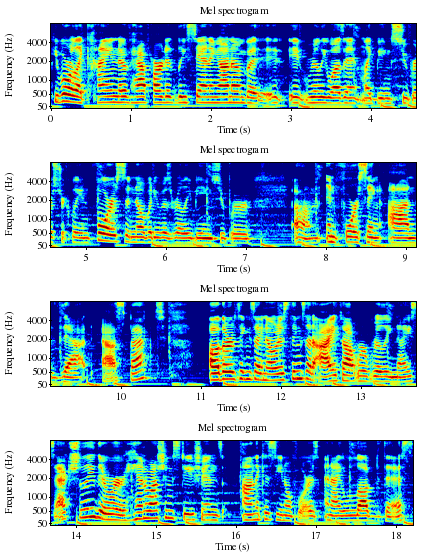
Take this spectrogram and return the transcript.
People were like kind of half heartedly standing on them, but it, it really wasn't like being super strictly enforced, and nobody was really being super um, enforcing on that aspect. Other things I noticed, things that I thought were really nice actually, there were hand washing stations on the casino floors, and I loved this.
